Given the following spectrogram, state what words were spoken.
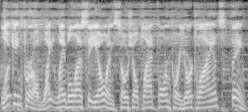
Looking for a white label SEO and social platform for your clients? Think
